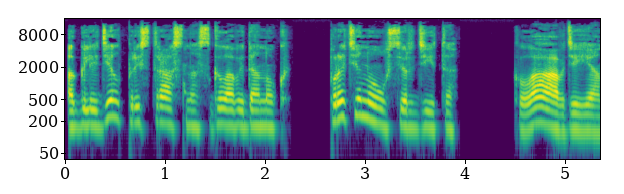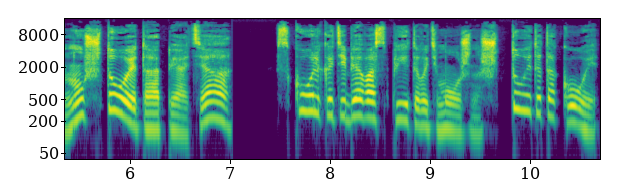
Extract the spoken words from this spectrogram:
оглядел пристрастно с головы до ног, протянул сердито. «Клавдия, ну что это опять, а? Сколько тебя воспитывать можно? Что это такое?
